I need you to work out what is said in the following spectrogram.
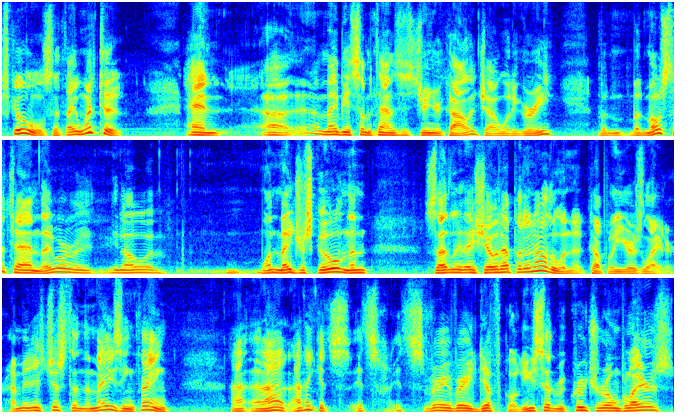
schools that they went to, and uh, maybe sometimes it's junior college. I would agree, but but most of the time they were you know one major school and then suddenly they showed up at another one a couple of years later. I mean, it's just an amazing thing, I, and I, I think it's it's it's very very difficult. You said recruit your own players.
